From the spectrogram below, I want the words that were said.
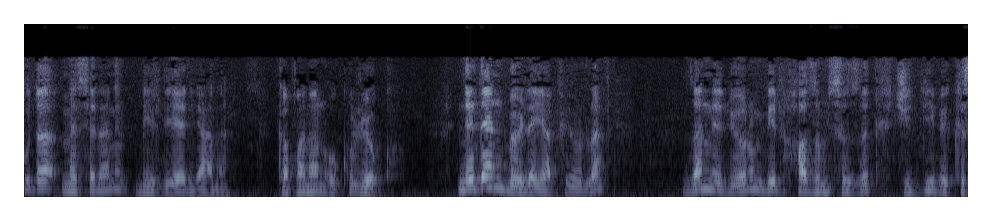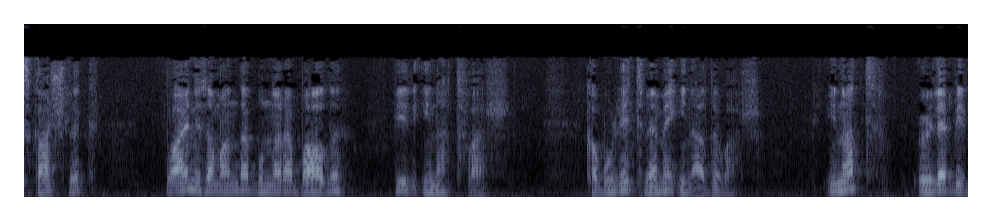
Bu da meselenin bir diğer yanı. Kapanan okul yok. Neden böyle yapıyorlar? Zannediyorum bir hazımsızlık, ciddi bir kıskançlık ve aynı zamanda bunlara bağlı bir inat var. Kabul etmeme inadı var. İnat öyle bir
